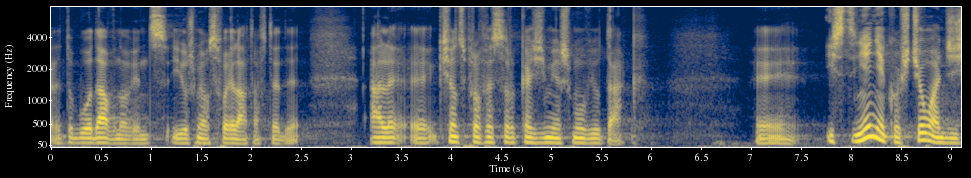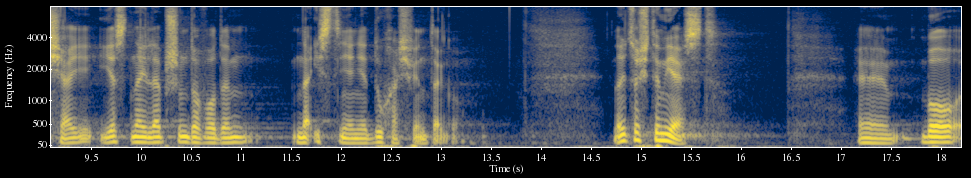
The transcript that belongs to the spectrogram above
ale to było dawno, więc już miał swoje lata wtedy. Ale e, ksiądz profesor Kazimierz mówił tak. E, istnienie Kościoła dzisiaj jest najlepszym dowodem na istnienie Ducha Świętego. No i coś w tym jest. E, bo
